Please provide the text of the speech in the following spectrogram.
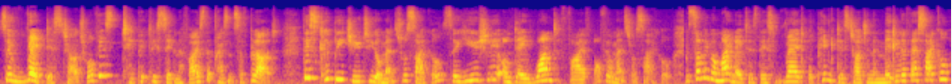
So, red discharge, well, this typically signifies the presence of blood. This could be due to your menstrual cycle, so usually on day one to five of your menstrual cycle. But some people might notice this red or pink discharge in the middle of their cycle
